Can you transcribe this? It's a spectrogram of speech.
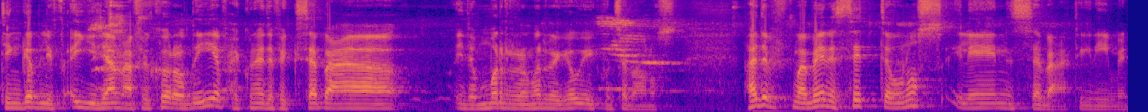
تنقبلي في أي جامعة في الكرة الأرضية فحيكون هدفك سبعة. إذا مرة مرة قوي يكون سبعة ونص. هدفك ما بين الستة ونص إلين السبعة تقريبا.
